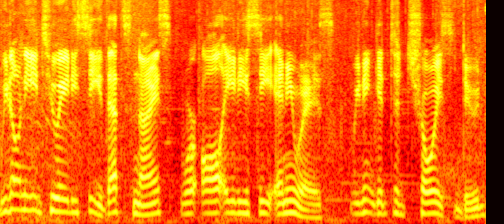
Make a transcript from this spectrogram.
We don't need two ADC. That's nice. We're all ADC anyways. We didn't get to choice, dude.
